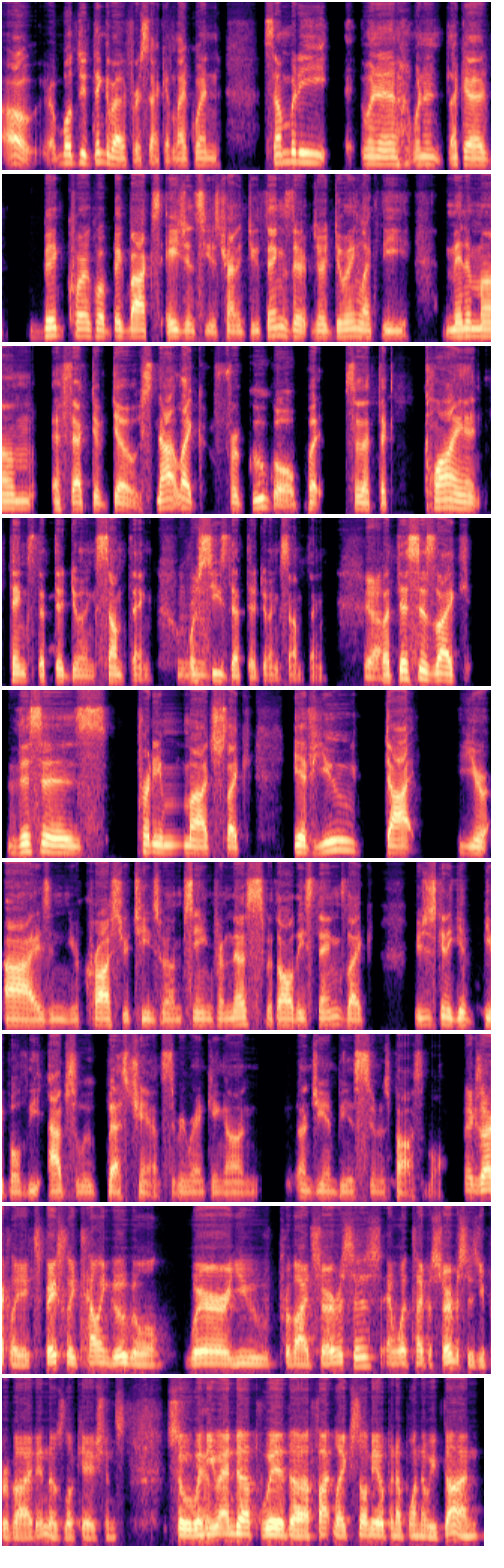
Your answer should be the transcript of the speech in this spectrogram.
Oh, well, dude, think about it for a second. Like when somebody, when a, when a, like a big quote unquote big box agency is trying to do things, they're, they're doing like the minimum effective dose, not like for Google, but so that the client thinks that they're doing something mm-hmm. or sees that they're doing something. Yeah. But this is like, this is pretty much like if you dot your I's and you cross your T's, what I'm seeing from this with all these things, like you're just going to give people the absolute best chance to be ranking on on GMB as soon as possible. Exactly. It's basically telling Google where you provide services and what type of services you provide in those locations. So when yeah. you end up with, uh, like, so let me open up one that we've done,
